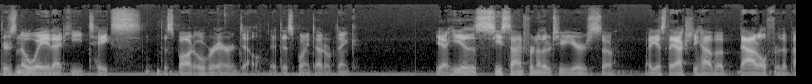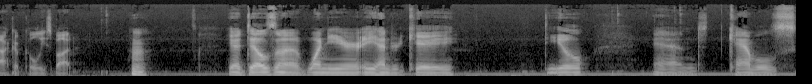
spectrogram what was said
there's no way that he takes the spot over Aaron Dell at this point. I don't think. Yeah, he is. He signed for another two years, so I guess they actually have a battle for the backup goalie spot. Hmm. Yeah, Dell's on a one-year, 800k deal, and Campbell's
